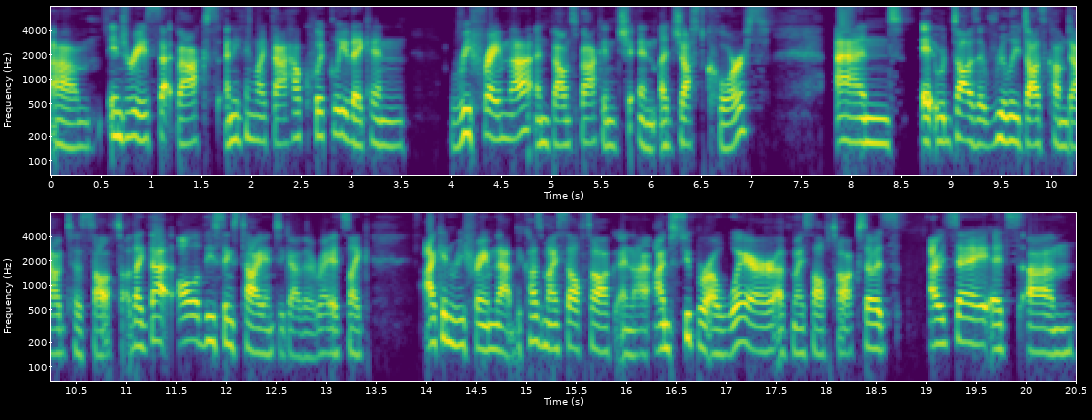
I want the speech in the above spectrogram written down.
um, injuries, setbacks, anything like that. How quickly they can reframe that and bounce back and, ch- and adjust course. And it does it really does come down to self talk like that all of these things tie in together right? It's like i can reframe that because my self talk and I, i'm super aware of my self talk so it's i would say it's um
